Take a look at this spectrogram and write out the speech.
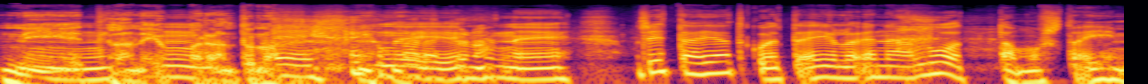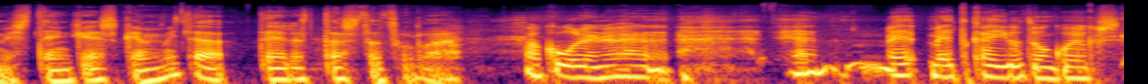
Niin, että tilanne ei ole parantunut. Ei, ei ole parantunut. Niin, niin. Mutta sitten tämä jatkuu, että ei ole enää luottamusta ihmisten kesken. Mitä teille tästä tulee? Mä kuulin yhden, yhden me- metkan jutun, kun yksi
